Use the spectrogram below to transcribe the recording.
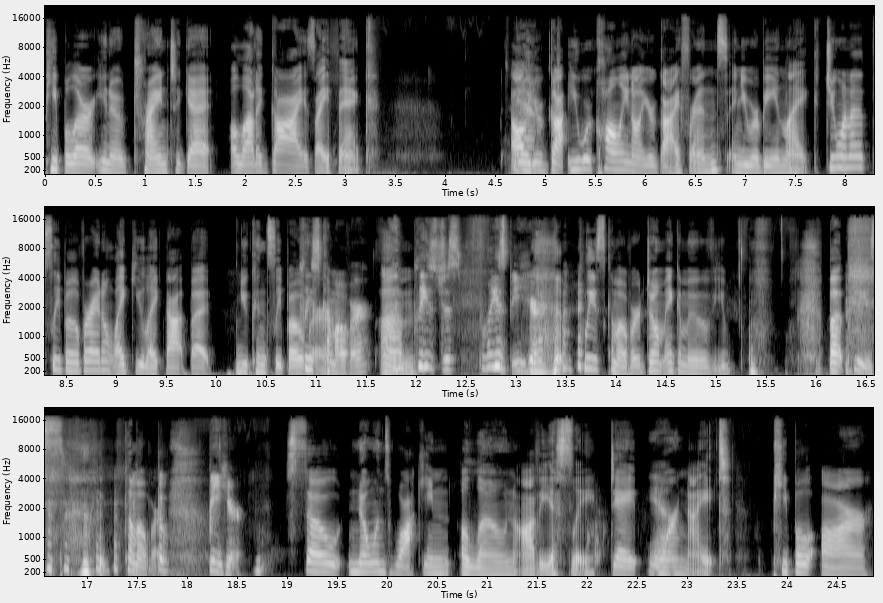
People are, you know, trying to get a lot of guys, I think. All Yeah. your guy you were calling all your guy friends and you were being like, "Do you want to sleep over? I don't like you like that, but you can sleep over." Please come over. Um, please just please be here. please come over. Don't make a move. You but please come over. Be here. So no one's walking alone, obviously, day Yeah. or night. People are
